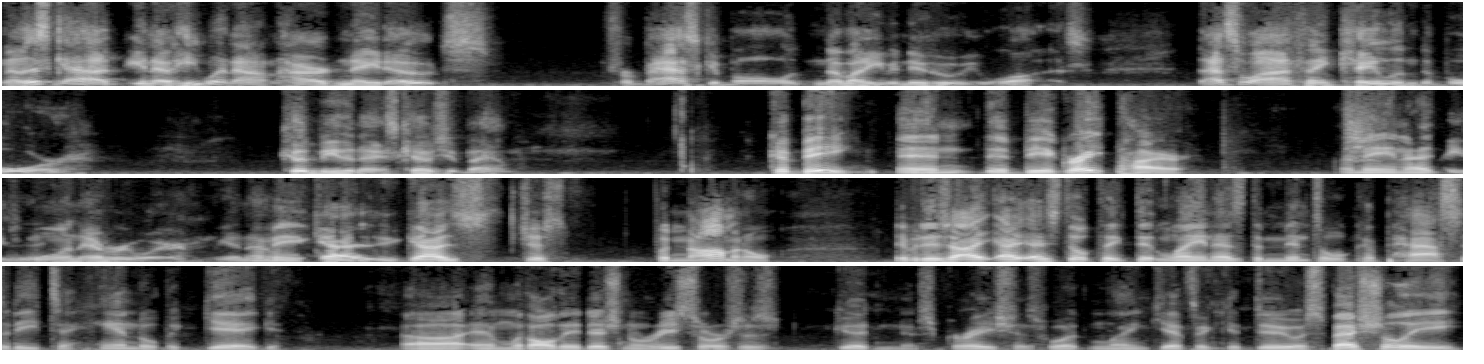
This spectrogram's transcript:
now this guy, you know, he went out and hired Nate Oats for basketball. Nobody even knew who he was. That's why I think Kalen DeBoer could be the next coach at Bama. Could be, and it'd be a great hire. I mean, I, he's won everywhere. You know, I mean, guy, guy's just phenomenal. If it is, I, I still think that Lane has the mental capacity to handle the gig, uh, and with all the additional resources, goodness gracious, what Lane Kiffin could do, especially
